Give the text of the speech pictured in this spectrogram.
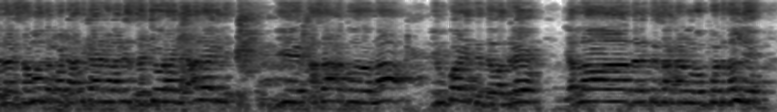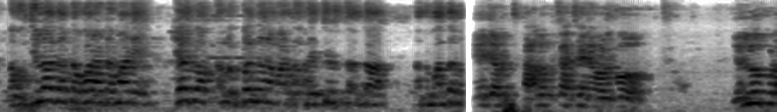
ಇದಕ್ಕೆ ಸಂಬಂಧಪಟ್ಟ ಅಧಿಕಾರಿಗಳಾಗಲಿ ಸಚಿವರಾಗಲಿ ಯಾರೇ ಆಗಲಿ, ಈ ಕಸ ಹಾಕುವುದನ್ನ ಹಿಂಪಡೆದಿದ್ದೆ ಹೋದ್ರೆ ಎಲ್ಲಾ ದಲಿತ ಸಂಘಟನೆಗಳ ಒಕ್ಕೂಟದಲ್ಲಿ ನಾವು ಜಿಲ್ಲಾದ್ಯಂತ ಹೋರಾಟ ಮಾಡಿ, ಕೇಜ್ವಾಕ್ ತಾಲೂಕು ಬಂಧನ ಮಾಡಿದ ಎಚ್ಚರಿಸ್ತಾ ಅಂತ ನನ್ನ ಮಾತನ್ನು ತಾಲೂಕು ಕಚೇರಿವರೆಗೂ ಎಲ್ಲೂ ಕೂಡ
